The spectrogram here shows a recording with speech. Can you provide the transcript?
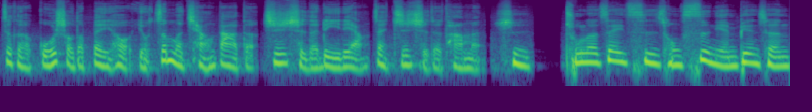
这个国手的背后有这么强大的支持的力量在支持着他们。是。除了这一次从四年变成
